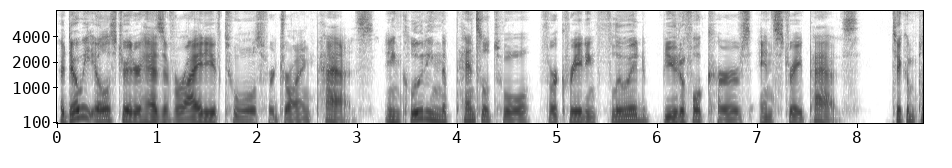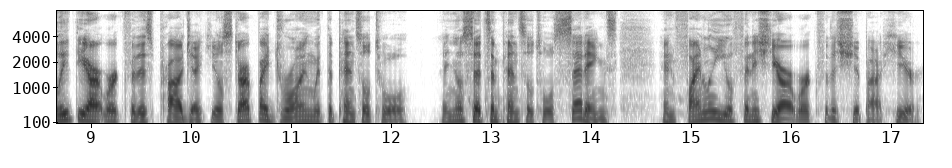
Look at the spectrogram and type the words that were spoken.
Adobe Illustrator has a variety of tools for drawing paths, including the pencil tool for creating fluid, beautiful curves and straight paths. To complete the artwork for this project, you'll start by drawing with the pencil tool, then you'll set some pencil tool settings, and finally you'll finish the artwork for the ship out here.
